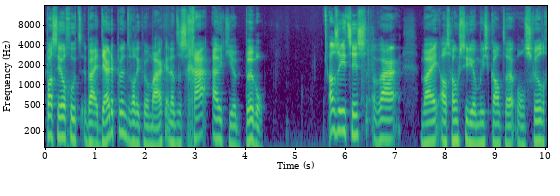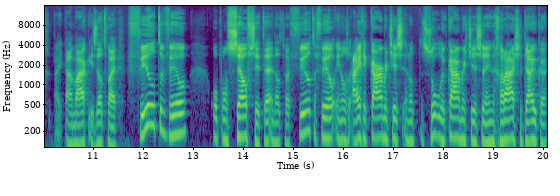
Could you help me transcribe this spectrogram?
past heel goed bij het derde punt wat ik wil maken. En dat is ga uit je bubbel. Als er iets is waar wij als home studio muzikanten ons schuldig aan maken, is dat wij veel te veel op onszelf zitten en dat wij veel te veel in onze eigen kamertjes en op de zolderkamertjes en in de garage duiken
